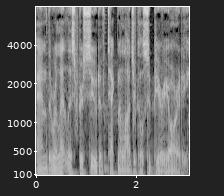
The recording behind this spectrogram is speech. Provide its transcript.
and the relentless pursuit of technological superiority.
